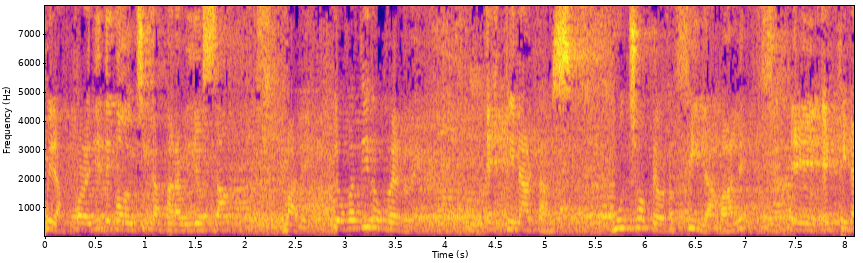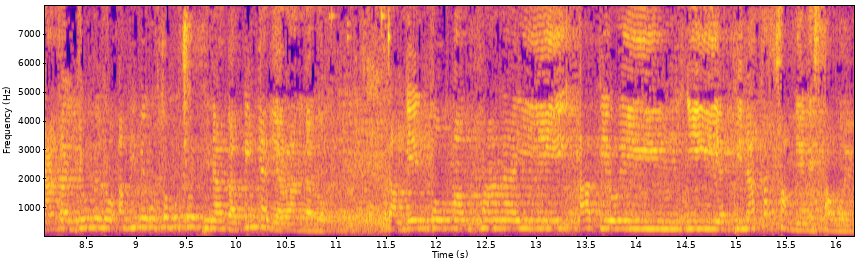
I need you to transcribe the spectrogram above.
Mira, por allí tengo dos chicas maravillosas. Vale, los batidos verdes, espinacas, mucho clorofila, ¿vale? Eh, espinacas, yo me lo, a mí me gustó mucho espinaca, piña y arándano. También con manzana y apio y, también está bueno.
